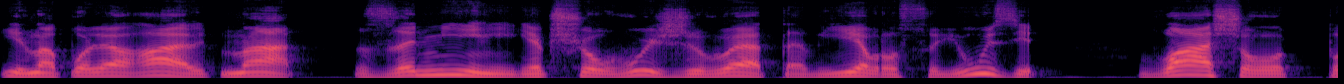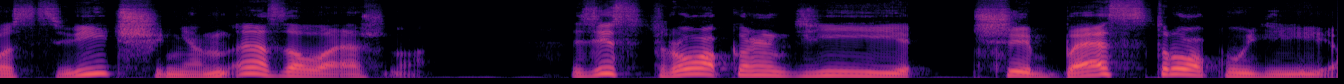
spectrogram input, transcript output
і наполягають на заміні, якщо ви живете в Євросоюзі, вашого посвідчення незалежно зі строком дії чи без строку дії.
